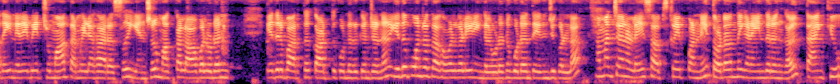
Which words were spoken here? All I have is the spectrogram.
அதை நிறைவேற்றுமா தமிழக அரசு என்று மக்கள் ஆவலுடன் எதிர்பார்த்து காத்து கொண்டிருக்கின்றனர். இது போன்ற தகவல்களை நீங்கள் உடனுக்குடன் தெரிஞ்சு கொள்ள நம்ம சேனலை சப்ஸ்கிரைப் பண்ணி தொடர்ந்து இணைந்திருங்கள். தேங்க்யூ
